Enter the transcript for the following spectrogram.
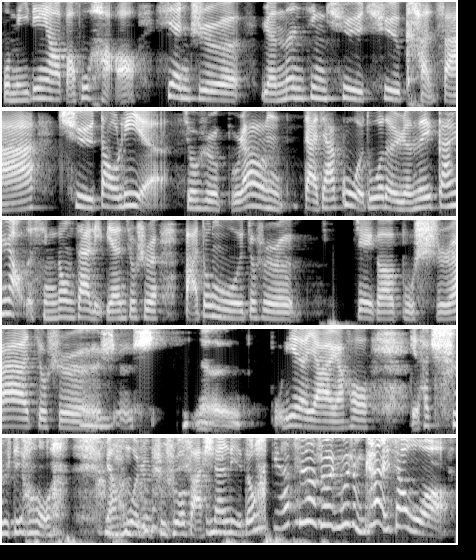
我们一定要保护好，限制人们进去去砍伐、去盗猎，就是不让大家过多的人为干扰的行动在里边，就是把动物就是这个捕食啊，就是是是呃。捕猎呀，然后给它吃掉啊，然后或者是说把 山里都给它吃掉的时候，你为什么看一下我？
